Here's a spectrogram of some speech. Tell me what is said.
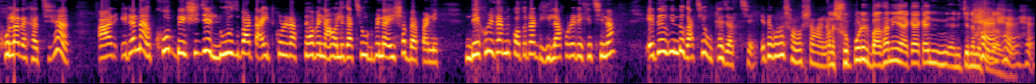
খোলা দেখাচ্ছি হ্যাঁ? আর এটা না খুব বেশি যে লুজ বা টাইট করে রাখতে হবে না হলে গাছে উঠবে না এইসব ব্যাপার নেই। দেখুন এটা আমি কতটা ঢিলা করে রেখেছি না। এতেও কিন্তু গাছে উঠে যাচ্ছে এতে কোনো সমস্যা হয় না। মানে সুপুরির বাধা নিয়ে একা একাই নিচে নেমে হ্যাঁ চলে আসবে? হ্যাঁ হ্যাঁ।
